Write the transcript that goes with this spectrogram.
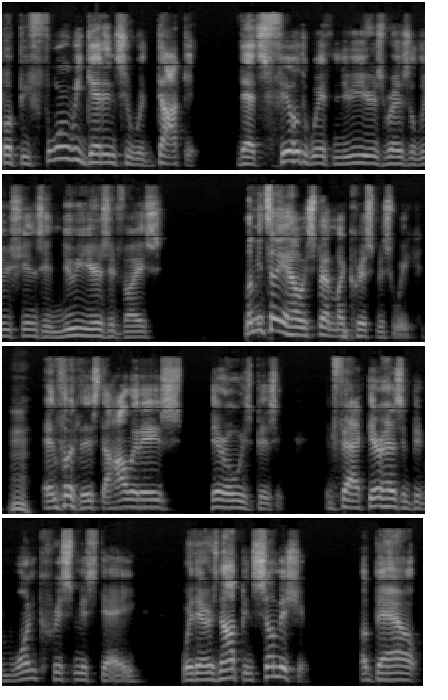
But before we get into a docket that's filled with New Year's resolutions and New Year's advice, let me tell you how I spent my Christmas week. Mm. And look, this the holidays, they're always busy. In fact, there hasn't been one Christmas day where there has not been some issue about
